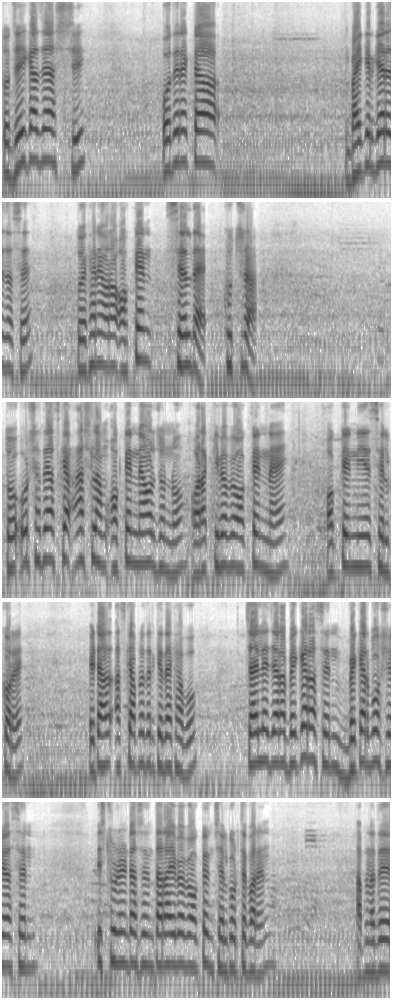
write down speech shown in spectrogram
তো যেই কাজে আসছি, ওদের একটা বাইকের গ্যারেজ আছে, তো এখানে ওরা অকটেন সেল দেয় খুচরা। তো ওর সাথে আজকে আসলাম অকটেন নেওয়ার জন্য, ওরা কীভাবে অকটেন নেয়, অকটেন নিয়ে সেল করে, এটা আজকে আপনাদেরকে দেখাবো। চাইলে যারা বেকার আছেন, বেকার বসে আছেন স্টুডেন্ট আছেন, তারা এইভাবে অকটেন সেল করতে পারেন। আপনাদের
